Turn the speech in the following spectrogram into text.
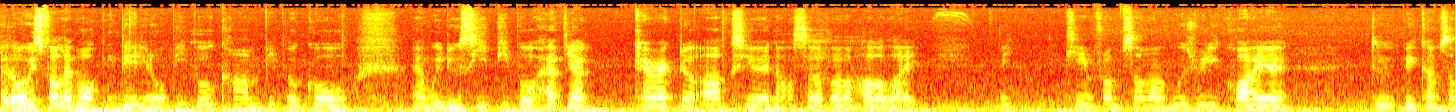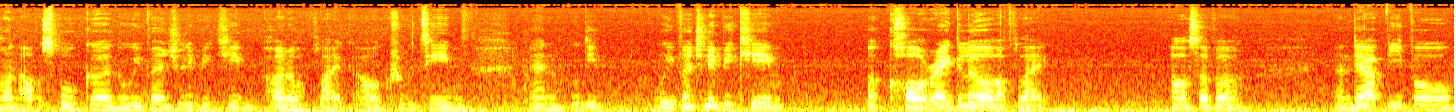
it always felt like Walking Dead you know people come people go and we do see people have their character arcs here in our server how like they came from someone who's really quiet to become someone outspoken who eventually became part of like our crew team and who, de- who eventually became a core regular of like our server. And there are people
